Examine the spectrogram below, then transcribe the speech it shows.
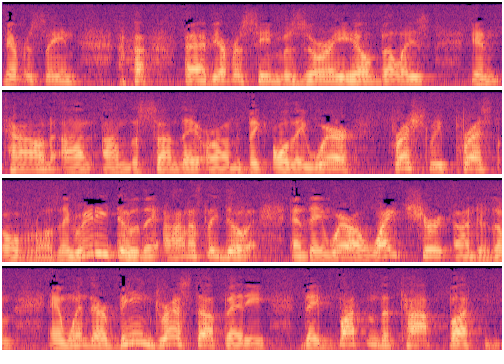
You ever seen, have you ever seen Missouri hillbillies in town on, on the Sunday or on the big, oh, they wear freshly pressed overalls. They really do. They honestly do. And they wear a white shirt under them. And when they're being dressed up, Eddie, they button the top button.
